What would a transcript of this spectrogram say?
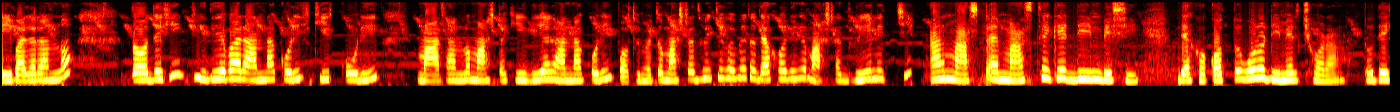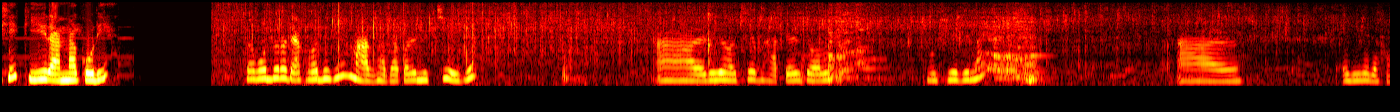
এই বাজার আনলো। তো দেখি কি দিয়ে বা রান্না করি, কি করি, মাছ আনলো, মাছটা কি দিয়ে রান্না করি, প্রথমে তো মাছটা ধুইতে হবে, তো দেখো ওদিকে মাছটা ধুয়ে নিচ্ছি। আর মাছটা, মাছ থেকে ডিম বেশি, দেখো কত বড় ডিমের ছড়া, তো দেখি কি রান্না করি। তো বন্ধুরা দেখো দেখি মাছ ভাজা করে নিচ্ছি, এই যে। আর এদিকে হচ্ছে ভাতের জল বসিয়ে দিলাম। আর এদিকে দেখো।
